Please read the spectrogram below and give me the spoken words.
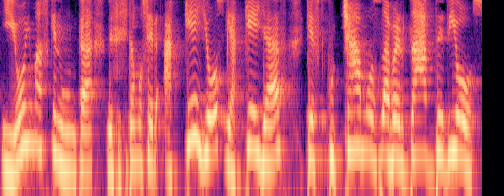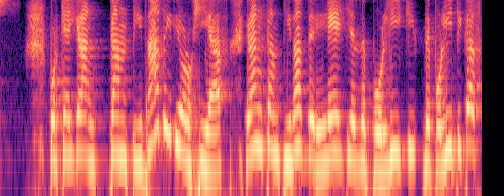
Y hoy más que nunca necesitamos ser aquellos y aquellas que escuchamos la verdad de Dios. Porque hay gran cantidad de ideologías, gran cantidad de leyes, de, políticas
